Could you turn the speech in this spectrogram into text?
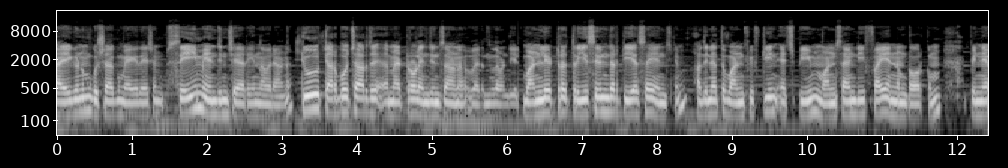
ടൈഗണും കുഷാക്കും ഏകദേശം സെയിം എഞ്ചിൻ ഷെയർ ചെയ്യുന്നവരാണ്. Two turbo charge petrol engines ആണ് വരുന്നത് വണ്ടിയിൽ. One litre three cylinder T S I എഞ്ചിനും അതിനകത്ത് വൺ ഫിഫ്റ്റീൻ എച്ച് പിയും one seventy five N M ടോർക്കും പിന്നെ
